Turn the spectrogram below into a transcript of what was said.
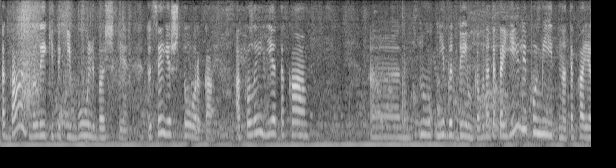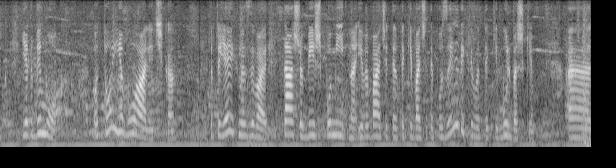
така великі такі бульбашки, то це є шторка. А коли є така, е, ну, ніби димка, вона така єлі помітна, така як, як димок, ото є вуалічка. Тобто я їх називаю та, що більш помітна, і ви бачите такі бачите позирики, от такі бульбашки. Е,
